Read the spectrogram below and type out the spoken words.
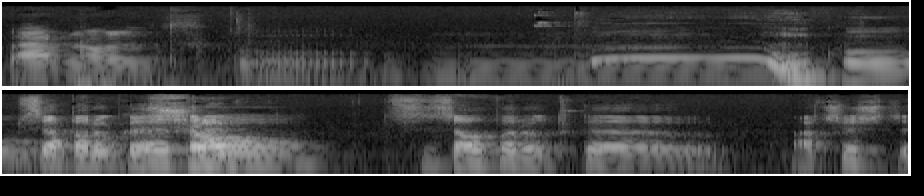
Arnold, cu... Mm, cu s-a părut că Show. S-au părut că acești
